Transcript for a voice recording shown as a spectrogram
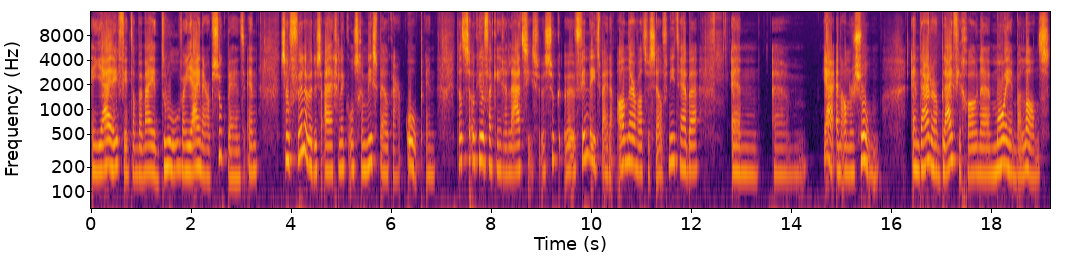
En jij vindt dan bij mij het doel waar jij naar op zoek bent. En zo vullen we dus eigenlijk ons gemis bij elkaar op. En dat is ook heel vaak in relaties. We, zoeken, we vinden iets bij de ander wat we zelf niet hebben. En ehm, ja, en andersom. En daardoor blijf je gewoon uh, mooi in balans.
